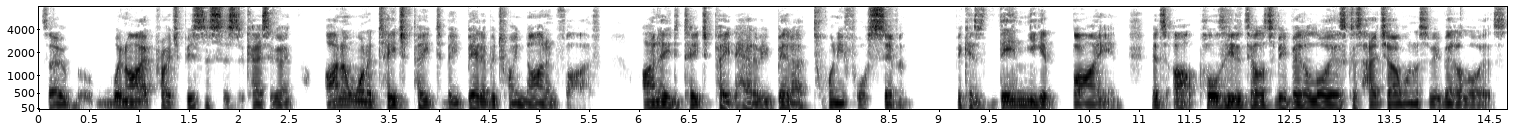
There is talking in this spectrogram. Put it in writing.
So when I approach businesses, it's a case of going, I don't want to teach Pete to be better between nine and five. I need to teach Pete how to be better 24 7 because then you get buy-in. It's oh, Paul's here to tell us to be better lawyers because HR want us to be better lawyers.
